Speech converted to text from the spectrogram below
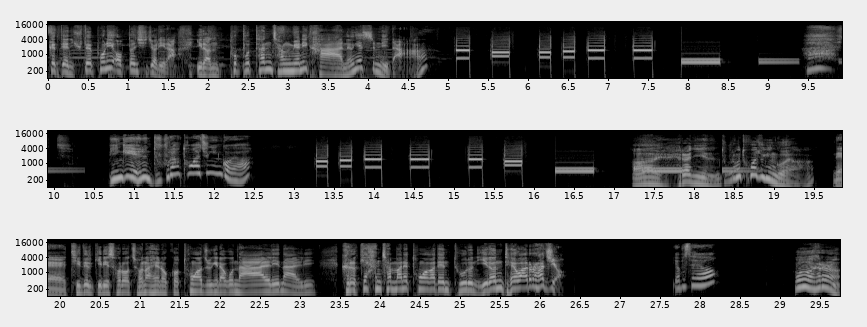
그땐 휴대폰이 없던 시절이라 이런 풋풋한 장면이 가능했습니다. 아, 참. 민기 얘는 누구랑 통화 중인 거야? 아, 혜란이 얘는 누구랑 통화 중인 거야? 네, 디들끼리 서로 전화해놓고 통화 중이라고 난리 난리. 그렇게 한참 만에 통화가 된 둘은 이런 대화를 하지요. 여보세요? 어, 혜란아,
